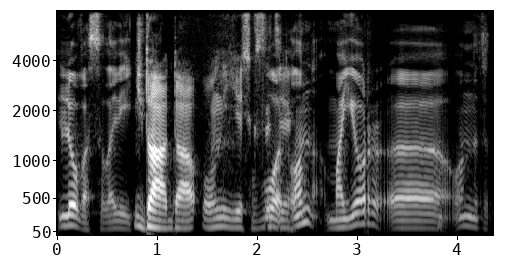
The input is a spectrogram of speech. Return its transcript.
Лева Соловейчик. Да, да, он есть, кстати. Вот, он майор, э, он этот,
